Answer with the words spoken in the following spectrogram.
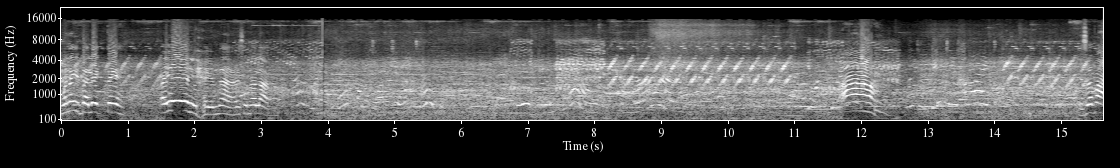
Mo na ibalik, te. Ay, ay, ayun na. Isa na lang. Isa pa.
